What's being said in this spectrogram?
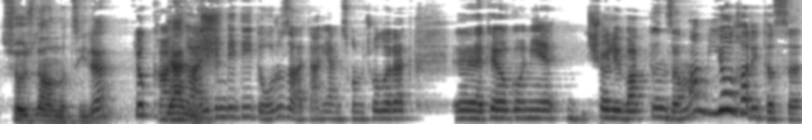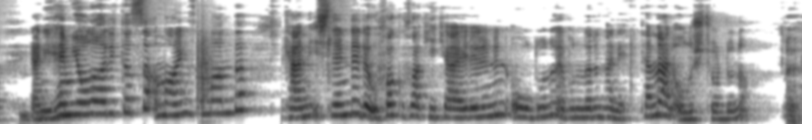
sözlü anlatıyla Yok gelmiş. Galip'in dediği doğru zaten. Yani sonuç olarak e, Teogoni'ye şöyle baktığın zaman bir yol haritası. Yani hem yol haritası ama aynı zamanda kendi işlerinde de ufak ufak hikayelerinin olduğunu ve bunların hani temel oluşturduğunu Evet.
